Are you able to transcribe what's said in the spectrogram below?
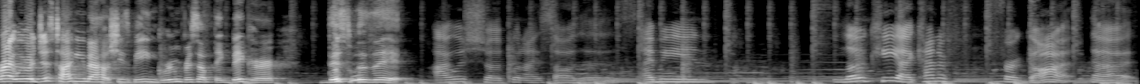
Right. We were just talking about how she's being groomed for something bigger. This was it. I was shook when I saw this. I mean, low key, I kind of forgot that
